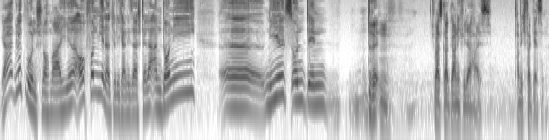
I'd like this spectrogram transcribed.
Ja, Glückwunsch nochmal hier, auch von mir natürlich an dieser Stelle, an Donny, äh, Nils und den dritten. Ich weiß gerade gar nicht, wie der heißt. Habe ich vergessen.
